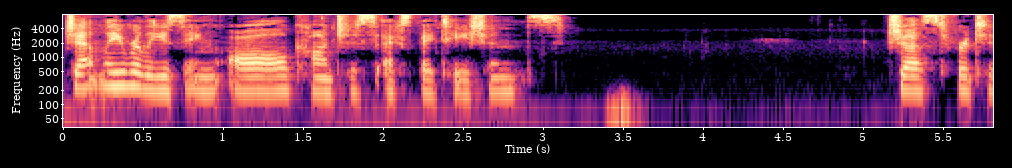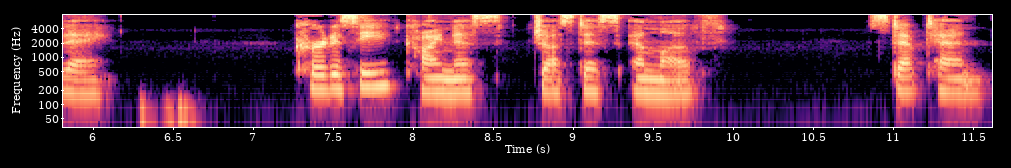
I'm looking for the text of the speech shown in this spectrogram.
Gently releasing all conscious expectations. Just for today. Courtesy, kindness, justice, and love. Step 10.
